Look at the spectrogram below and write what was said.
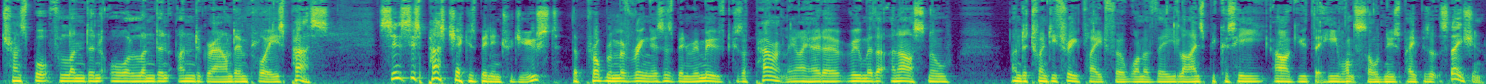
Transport for London or London Underground employees pass. Since this pass check has been introduced, the problem of ringers has been removed because apparently I heard a rumour that an Arsenal under 23 played for one of the lines because he argued that he once sold newspapers at the station.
